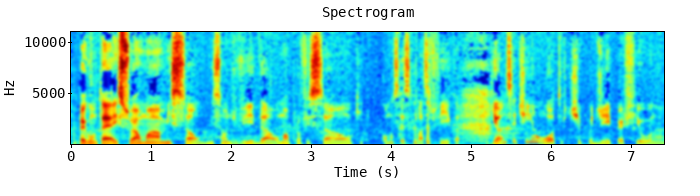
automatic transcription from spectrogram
A pergunta é, isso é uma missão, missão de vida, uma profissão? O que, como você se classifica? Porque antes você tinha um outro tipo de perfil, né?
